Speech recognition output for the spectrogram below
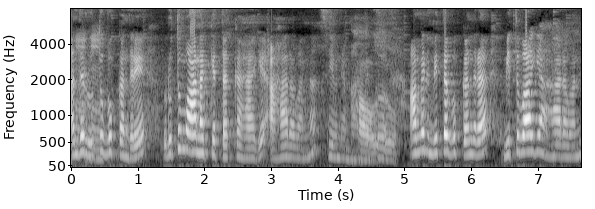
ಅಂದ್ರೆ ಋತು ಬುಕ್ ಅಂದ್ರೆ ಋತುಮಾನಕ್ಕೆ ತಕ್ಕ ಹಾಗೆ ಆಹಾರವನ್ನ ಸೇವನೆ ಮಾಡಬೇಕು. ಆಮೇಲೆ ಮಿತ ಬುಕ್ ಅಂದ್ರೆ ಮಿತವಾಗಿ ಆಹಾರವನ್ನ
